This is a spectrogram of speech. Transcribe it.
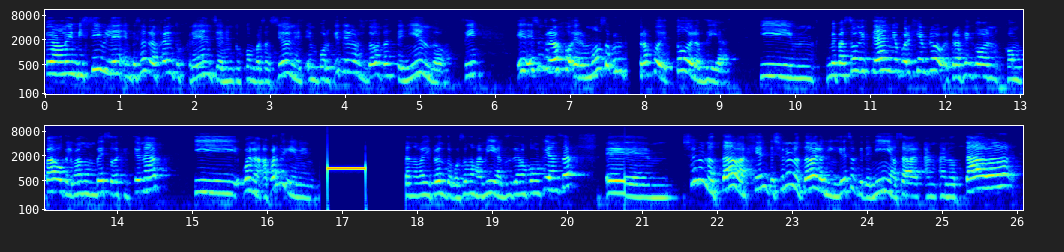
Pero en lo invisible, empezar a trabajar en tus creencias, en tus conversaciones, en por qué tienes los resultados que estás teniendo, ¿sí? Es, un trabajo hermoso, pero es un trabajo de todos los días. Y mm, me pasó que este año, por ejemplo, trabajé con, con Pau, que le mando un beso de Gestión App, y bueno, aparte que me hablando más y pronto, porque somos amigas, entonces tenemos confianza, eh, yo no notaba gente, yo no notaba los ingresos que tenía, o sea, anotaba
